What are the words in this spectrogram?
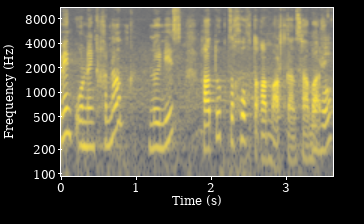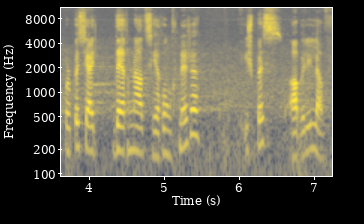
մենք ունենք խնամք նույնիսկ հատուկ ծխող տղամարդկանց համար, որպեսզի այդ դեղնած եղունգները ինչպես ավելի լավ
